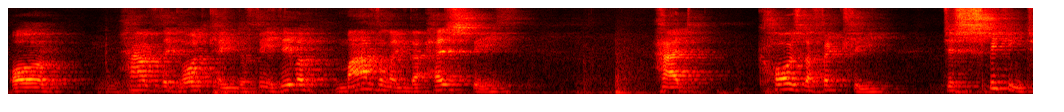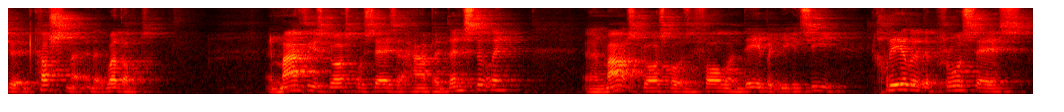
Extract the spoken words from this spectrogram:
Or have the God kind of faith. They were marveling that his faith had caused a fig tree just speaking to it and cursing it and it withered. And Matthew's gospel says it happened instantly, and in Mark's gospel it was the following day, but you can see clearly the process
